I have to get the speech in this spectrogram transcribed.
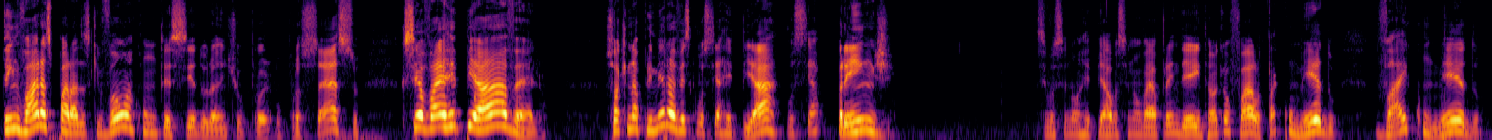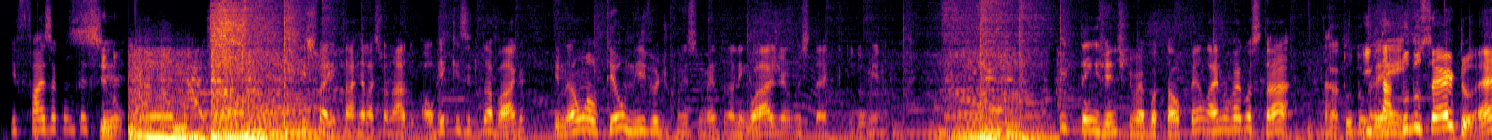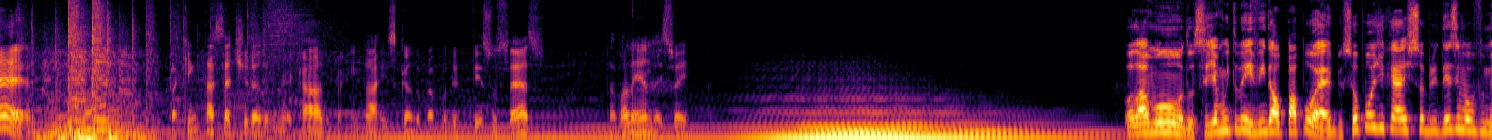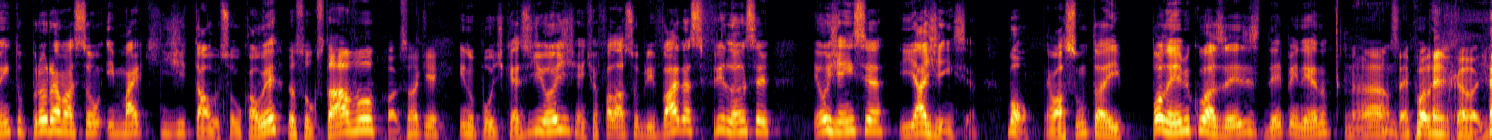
tem várias paradas que vão acontecer durante o, pro, o processo que você vai arrepiar, velho. Só que na primeira vez que você arrepiar, você aprende. Se você não arrepiar, você não vai aprender. Então é o que eu falo, tá com medo? Vai com medo e faz acontecer. Não... Isso aí está relacionado ao requisito da vaga e não ao teu nível de conhecimento na linguagem ou no stack que tu domina. E tem gente que vai botar o pé lá e não vai gostar. E tá, tá tudo e bem. E tá tudo certo, é. Para quem tá se atirando no mercado, para quem tá arriscando para poder ter sucesso, tá valendo, é isso aí. Olá, mundo! Seja muito bem-vindo ao Papo Web, seu podcast sobre desenvolvimento, programação e marketing digital. Eu sou o Cauê. Eu sou o Gustavo. Robson aqui. E no podcast de hoje, a gente vai falar sobre vagas freelancer, urgência e agência. Bom, é um assunto aí polêmico, às vezes, dependendo. Não, sem polêmica hoje.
